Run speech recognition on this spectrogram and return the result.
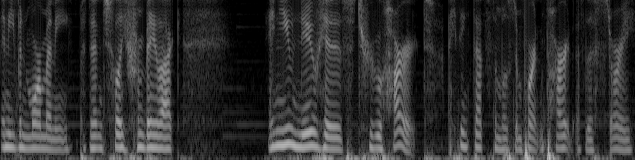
and even more money potentially from Balak. And you knew his true heart. I think that's the most important part of this story.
